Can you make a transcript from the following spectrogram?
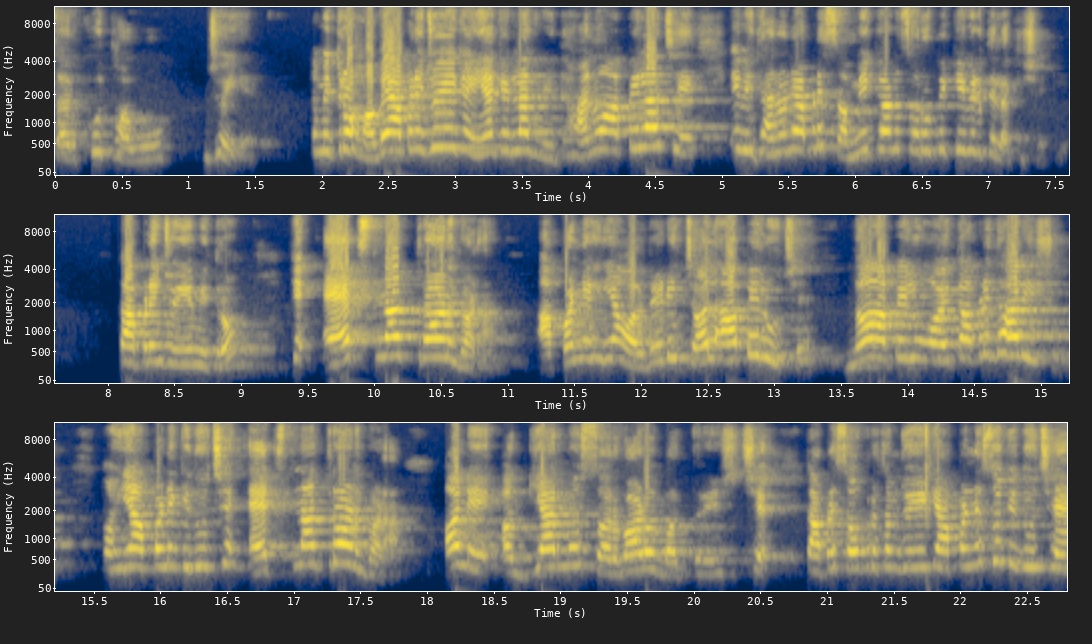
સરખું થવું જોઈએ. તો મિત્રો, હવે આપણે જોઈએ કે અહીંયા કેટલાક વિધાનો આપેલા છે. એ વિધાનોને આપણે સમીકરણ સ્વરૂપે કેવી રીતે લખી શકીએ? તો આપણે જોઈએ મિત્રો, કે એક્સ ના ત્રણ ગણા આપણને અહીંયા ઓલરેડી ચલ આપેલું છે. ન આપેલું હોય તો આપણે ધારીશું. તો અહીંયા આપણને કીધું છે એક્સ ના ત્રણ ગણા અને અગિયાર નો સરવાળો બત્રીસ છે. તો આપણે સૌપ્રથમ જોઈએ કે આપણને શું કીધું છે?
